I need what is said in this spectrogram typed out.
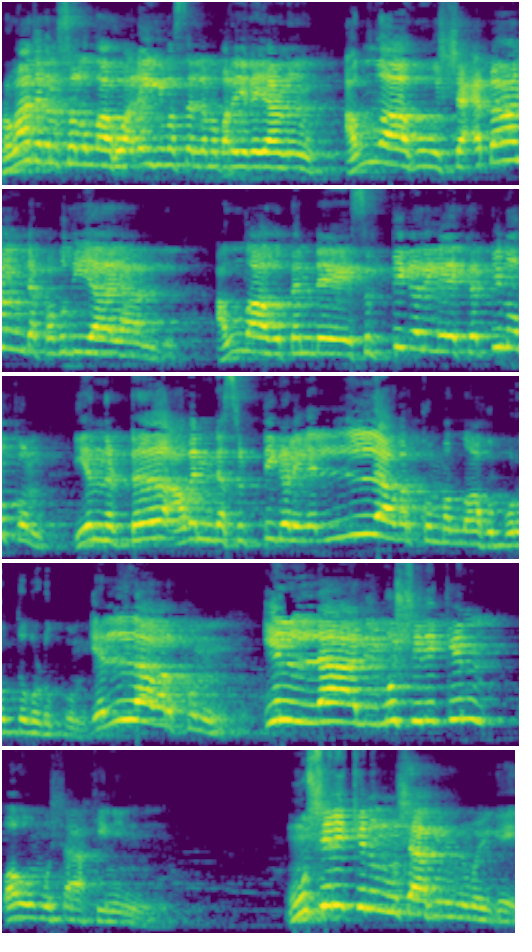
പ്രവാചകൻ സല്ലല്ലാഹു അലൈഹി വസല്ലമ പറയുകയാണ് അള്ളാഹു ഷഅബാനിന്റെ പകുതിയായാൽ അള്ളാഹു തന്റെ സൃഷ്ടികളിലേക്ക് എത്തി നോക്കും എന്നിട്ട് അവന്റെ സൃഷ്ടികളിൽ എല്ലാവർക്കും അള്ളാഹു പുറത്തു കൊടുക്കും എല്ലാവർക്കും ഒഴികെ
